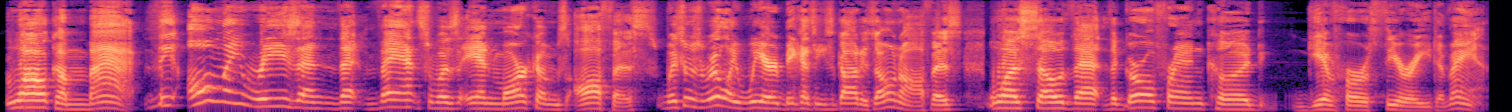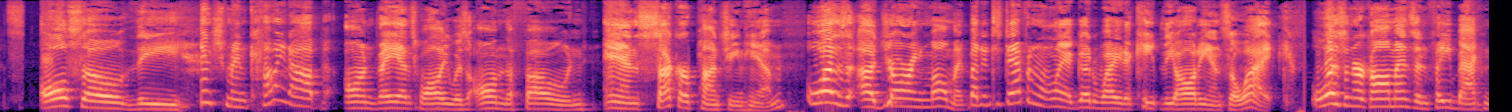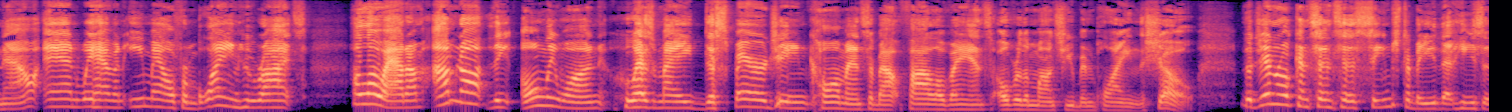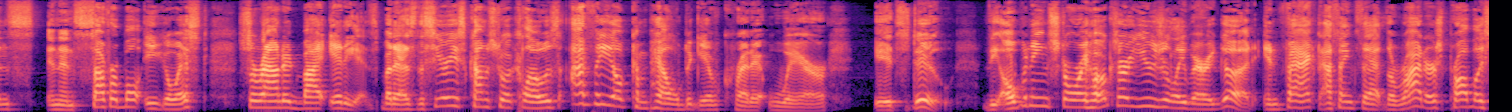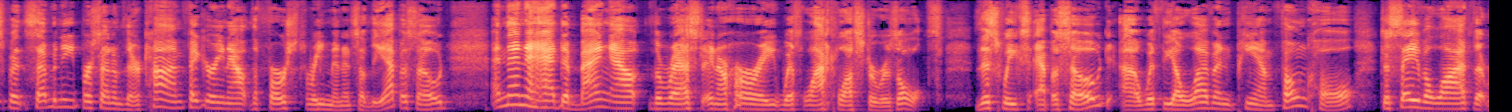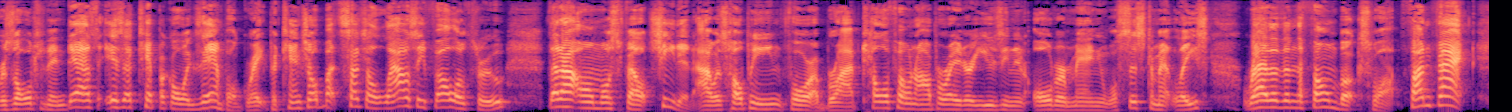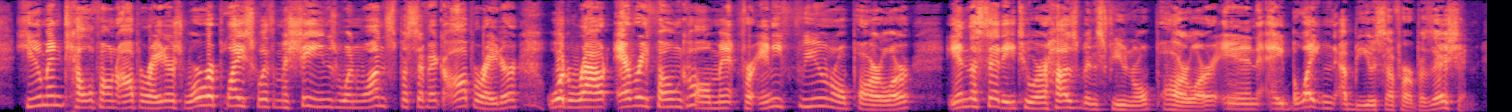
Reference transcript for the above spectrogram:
Welcome back. The only reason that Vance was in Markham's office, which was really weird because he's got his own office, was so that the girlfriend could give her theory to Vance. Also, the henchman coming up on Vance while he was on the phone and sucker punching him was a jarring moment, but it's definitely a good way to keep the audience awake. Listener comments and feedback now, and we have an email from Blaine who writes, Hello, Adam. I'm not the only one who has made disparaging comments about Philo Vance over the months you've been playing the show. The general consensus seems to be that he's an insufferable egoist surrounded by idiots. But as the series comes to a close, I feel compelled to give credit where it's due. The opening story hooks are usually very good. In fact, I think that the writers probably spent 70% of their time figuring out the first three minutes of the episode and then had to bang out the rest in a hurry with lackluster results. This week's episode, uh, with the 11 p.m. phone call to save a life that resulted in death, is a typical example. Great potential, but such a lousy follow through that I almost felt cheated. I was hoping for a bribed telephone operator using an older manual system at least, rather than the phone book swap. Fun fact, human telephone operators were replaced with machines when one specific operator would route every phone call meant for any funeral parlor in the city to her husband's funeral parlor in a blatant abuse of her position.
